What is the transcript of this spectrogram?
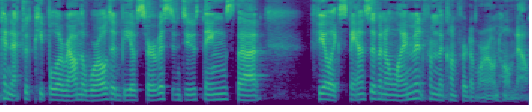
connect with people around the world and be of service and do things that feel expansive and alignment from the comfort of our own home now.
